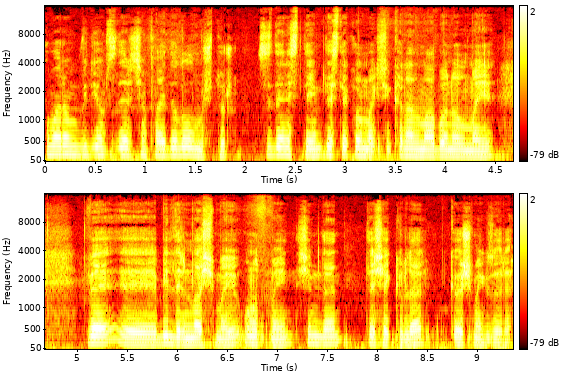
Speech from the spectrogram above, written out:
Umarım videom sizler için faydalı olmuştur. Sizden isteğim destek olmak için kanalıma abone olmayı ve e, bildirimleri açmayı unutmayın. Şimdiden teşekkürler. Görüşmek üzere.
